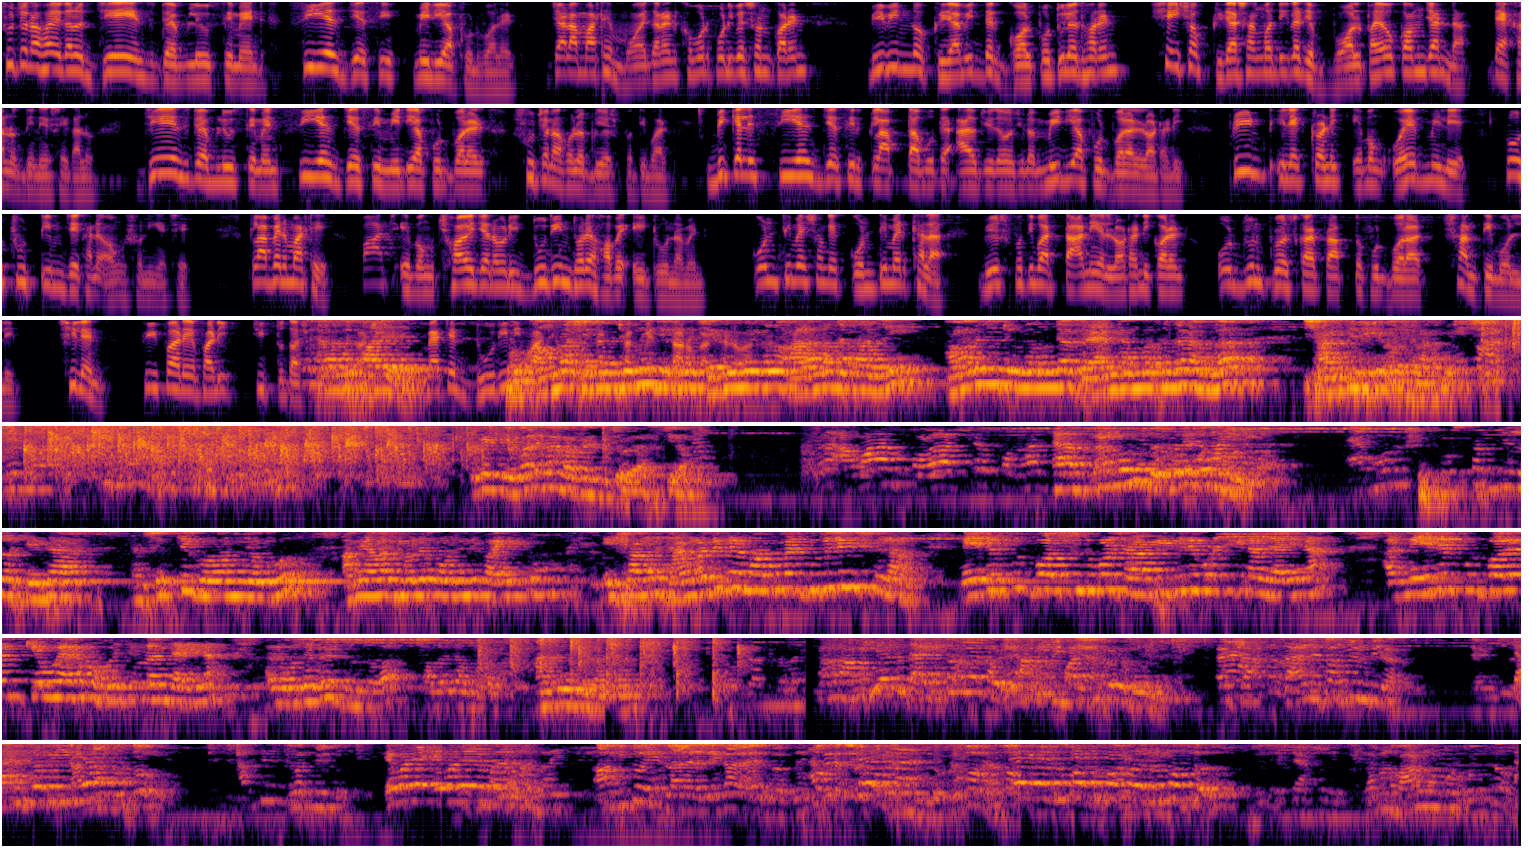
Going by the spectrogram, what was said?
সূচনা হয়ে গেল জেএসডব্লিউ সিমেন্ট, সিএসজেসি মিডিয়া ফুটবলের। যারা মাঠে ময়দানের খবর পরিবেশন করেন, বিভিন্ন ক্রীড়াবিদদের গল্প তুলে ধরেন, সেই সব ক্রীড়া সাংবাদিকরা যে বল পায়েও কম যান না, দেখানোর দিন এসে গেল। জেএসডব্লিউ সিমেন্ট, সিএসজেসি মিডিয়া ফুটবলের সূচনা হলো বৃহস্পতিবার। বিকেলে সিএসজেসির ক্লাব তাঁবুতে আয়োজিত হয়েছিল মিডিয়া ফুটবলের লটারি, প্রিন্ট ইলেকট্রনিক এবং ওয়েব মিলিয়ে প্রচুর টিম যেখানে অংশ নিয়েছে। ক্লাবের মাঠে পাঁচ এবং ছয় জানুয়ারি দুদিন ধরে হবে এই টুর্নামেন্ট। কোন টিমের সঙ্গে কোন টিমের খেলা? বৃহস্পতিবার তা নিয়ে লটারি করেন অর্জুন পুরস্কার প্রাপ্ত ফুটবলার শান্তি মল্লিক। ছিলেন ফিফা রেফারি চিত্তদাস ম্যাচের দুদিনই মাঠে সেটার জন্যই যেখানে সেখানে কোনো আলাদা ব্যাপার নেই। আমাদের এই টুর্নামেন্টের ব্র্যান্ড অ্যাম্বাসেডর আমরা শান্তিদিকে ঘোষণা করছি। এবারে আমি আপনার কাছে চলে আসছি আমরা। আমার হ্যাঁ। এমন প্রস্তাব দিল যেটা সত্যি গ্রহণযোগ্য আমি আমার জীবনে কোনোদিনই পাইনি তো। এই সঙ্গে সাংবাদিকের মাধ্যমে দুটো জিনিস পেলাম। মেয়েদের ফুটবল শুধু করে সারা পৃথিবীতে করেছে কিনা আমি জানি না। আর মেয়েদের ফুটবলের কেউ এখনও হয়েছে বলে আমি জানি না। আমি ওদেরকে ধন্যবাদ। সবাইকে আমাকে আন্তরিক ধন্যবাদ। কারণ আমি যেহেতু দায়িত্ব নিয়ে করি আমি পার্টি করে বলি। Times of India Times of India এবারে এবারে আমি তো এই লেখা রূপক। বারো নম্বর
